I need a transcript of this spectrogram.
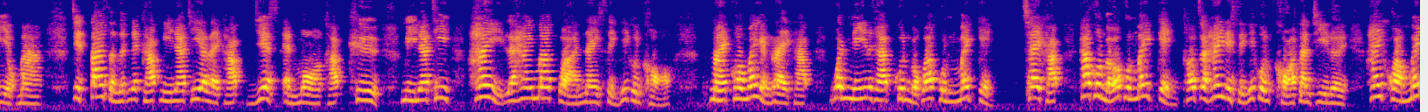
มีออกมา จิตใต้สำนึกนะครับ มีหน้าที่อะไรครับ yes and more ครับ คือมีหน้าที่ให้และให้มากกว่าในสิ่งที่คุณขอ หมายความว่าอย่างไรครับ วันนี้นะครับคุณบอกว่าคุณไม่เก่งใช่ครับ ถ้าคุณบอกว่าคุณไม่เก่ง เขาจะให้ในสิ่งที่คุณขอทันทีเลย ให้ความไม่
